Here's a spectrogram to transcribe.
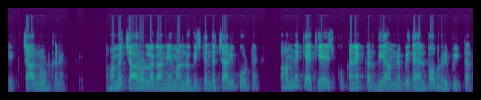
एक चार नोड कनेक्ट थे। अब हमें चार और लगाने हैं, मान लो कि इसके अंदर चार ही पोर्ट है तो हमने क्या किया इसको कनेक्ट कर दिया हमने with help of repeater.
